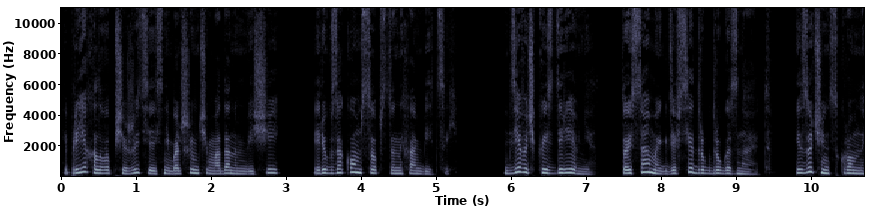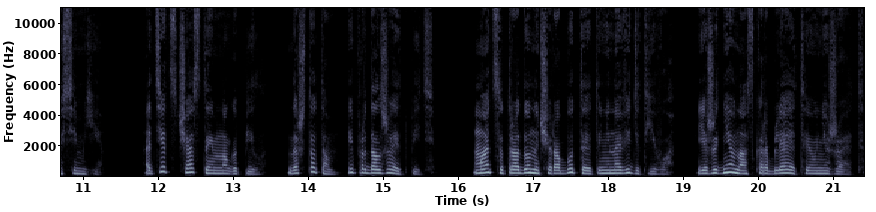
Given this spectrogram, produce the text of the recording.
и приехала в общежитие с небольшим чемоданом вещей и рюкзаком собственных амбиций. Девочка из деревни, той самой, где все друг друга знают, из очень скромной семьи. Отец часто и много пил, да что там, и продолжает пить. Мать с утра до ночи работает и ненавидит его, ежедневно оскорбляет и унижает.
